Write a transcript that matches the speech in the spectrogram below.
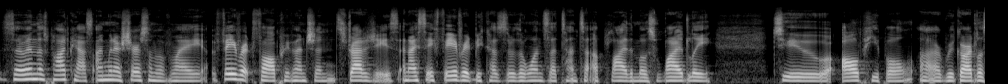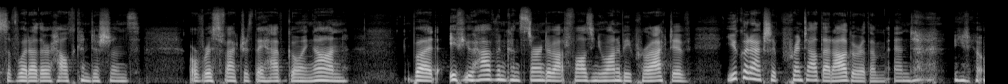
So, in this podcast, I'm going to share some of my favorite fall prevention strategies. And I say favorite because they're the ones that tend to apply the most widely to all people, uh, regardless of what other health conditions or risk factors they have going on. But if you have been concerned about falls and you want to be proactive, you could actually print out that algorithm and, you know,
